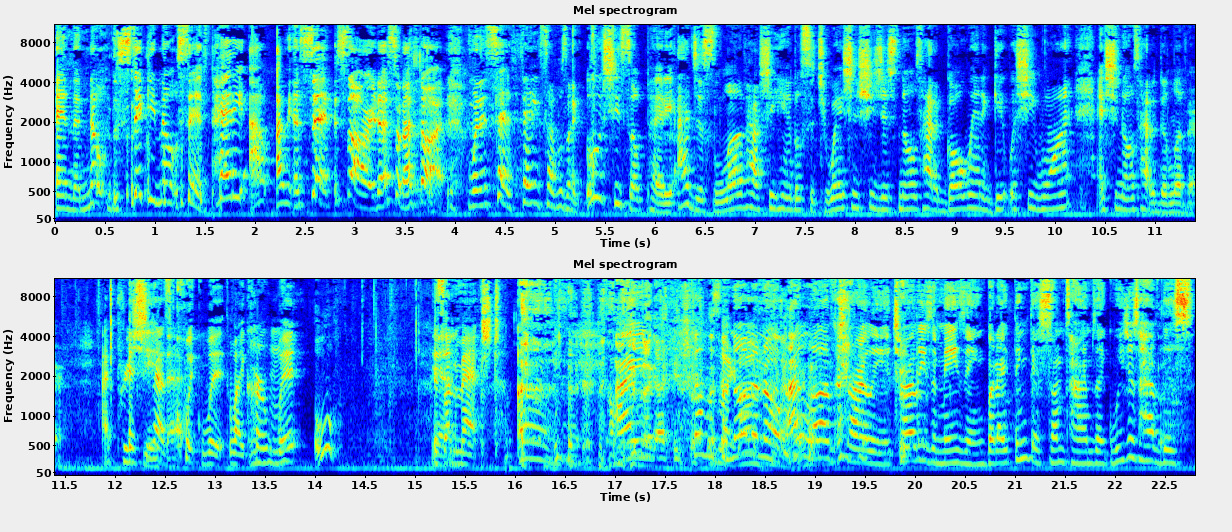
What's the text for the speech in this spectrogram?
and the note the sticky note said petty I, I mean it said sorry that's what I thought when it said thanks I was like oh she's so petty I just love how she handles situations she just knows how to go in and get what she want and she knows how to deliver I appreciate. And she has that. quick wit. Like her mm-hmm. wit, ooh, it's Yeah. unmatched. I, Like, I was like, no, no, uh, no. I love Charley. Charley's amazing, but I think that sometimes, like, we just have this.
